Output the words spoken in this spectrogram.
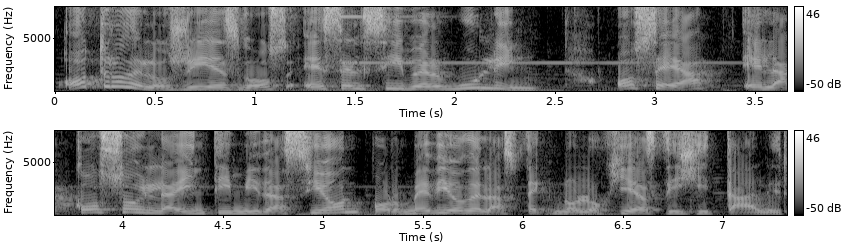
Otro de los riesgos es el ciberbullying, o sea, el acoso y la intimidación por medio de las tecnologías digitales.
